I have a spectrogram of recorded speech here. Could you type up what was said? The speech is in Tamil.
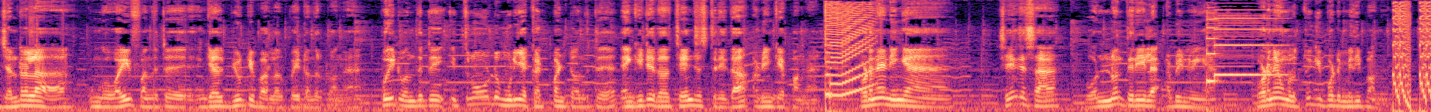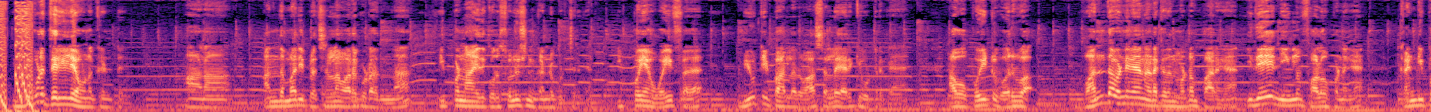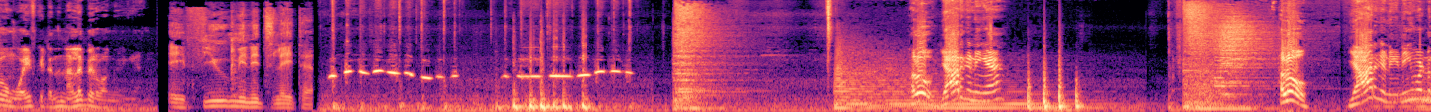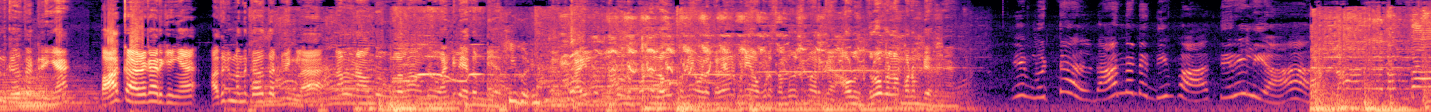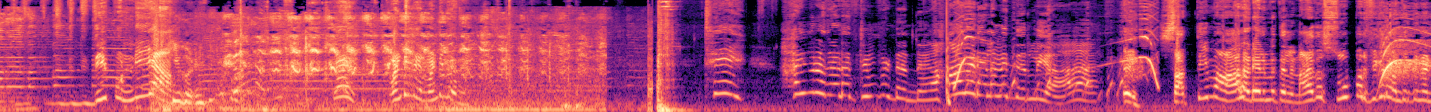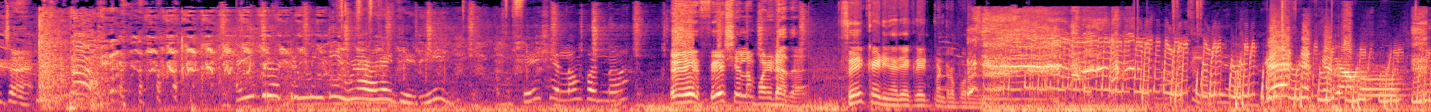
ஜென்ரலா உங்க ஒய்ஃப் வந்துட்டு எங்கேயாவது பியூட்டி பார்லர் போயிட்டு வந்திருப்பாங்க. போயிட்டு வந்துட்டு இத்தனோடு முடிய கட் பண்ணிட்டு வந்துட்டு என்கிட்ட ஏதாவது சேஞ்சஸ் தெரியுதா அப்படின்னு கேட்பாங்க. உடனே நீங்க சேஞ்சஸா ஒன்னும் தெரியல அப்படின்வீங்க உடனே உங்களை தூக்கி போட்டு மிதிப்பாங்க. இது கூட தெரியல உனக்குன்ட்டு. ஆனா அந்த மாதிரி பிரச்சனைலாம் வரக்கூடாதுன்னா இப்ப நான் இதுக்கு ஒரு சொல்யூஷன் கண்டுபிடிச்சிருக்கேன். இப்போ என் ஒய்ஃபை பியூட்டி பார்லர் வாசல்ல இறக்கி விட்டுருக்கேன். அவள் போயிட்டு வருவா. வந்த உடனே என்ன நடக்குதுன்னு மட்டும் பாருங்க. இதே நீங்களும் ஃபாலோ பண்ணுங்க. கண்டிப்பா உங்க ஒய்ஃப் கிட்ட இருந்து நல்ல பேர் வாங்குவீங்க. A few minutes later. Hello யாருங்க நீங்க? ஹலோ யாருங்க நீங்க? நீங்க மட்டும் வந்து கவு தட்டுறீங்க பார்க்க அழகா இருக்கீங்க. அதுக்கு வந்து கவு தட்டுறீங்களா அதனால நான் வந்து உங்களெல்லாம் வந்து வண்டியில ஏத்த முடியாது. கையில வந்து ஒரு பொண்ணை லவ் பண்ணி அவளை கல்யாணம் பண்ணி அவ கூட சந்தோஷமா இருக்கேன். அவளுக்கு துரோகம் எல்லாம் பண்ண முடியாதுங்க ஏய் முட்டாள் நான் தானே தீபா தெரியலையா? தீபு நீயா? ஏய் பண்ணிட்டு வந்தேன். ஆளோட எல்லாமே தெரியலையா? சத்தியமா ஆள் அடையாளமே தெரியல. நான் ஏதோ சூப்பர் ஃபிகர் வந்திருக்குன்னு நினைச்சேன். ஐப்ரோ ட்ரிம்மிங்க்கு இவ்வளவு அழகாயிட்டேடி அப்ப ஃபேஷியல் எல்லாம் பண்ணா. ஏய் ஃபேஷியல் எல்லாம் பண்ணிடாத. ஃபேக் ஐடி நிறைய கிரியேட் பண்ற போறாங்க. தெரியாது.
